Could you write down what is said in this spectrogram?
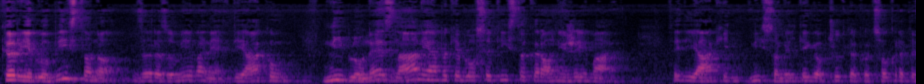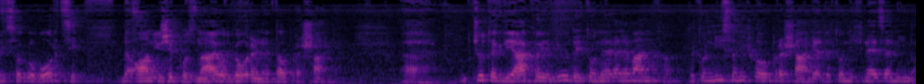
kar je bilo bistveno za razumevanje dijakov, ni bilo neznanje, ampak je bilo vse tisto, kar oni že imajo. Vse dijaki niso imeli tega občutka kot Sokratovi sogovorci, da oni že poznajo odgovore na ta vprašanja. A, občutek dijakov je bil, da je to nerelevantno, da to niso njihova vprašanja, da to njih ne zanima.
